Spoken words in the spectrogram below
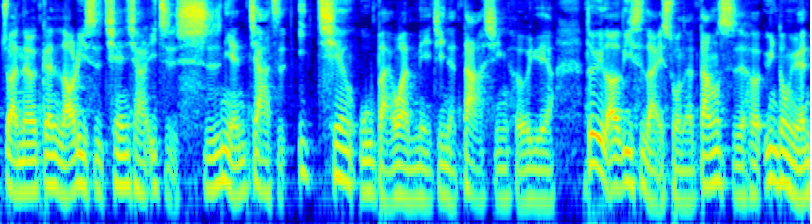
转而跟劳力士签下一纸十年、价值一千五百万美金的大型合约啊。对于劳力士来说呢，当时和运动员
